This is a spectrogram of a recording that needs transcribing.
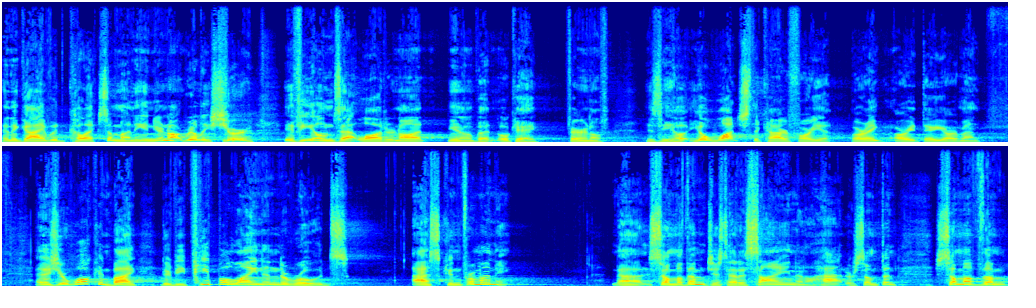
and a guy would collect some money, and you're not really sure if he owns that lot or not, you know, but okay, fair enough. Is he, he'll watch the car for you. All right, all right, there you are, man. And as you're walking by, there'd be people lining the roads asking for money. Now, some of them just had a sign and a hat or something. Some of them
